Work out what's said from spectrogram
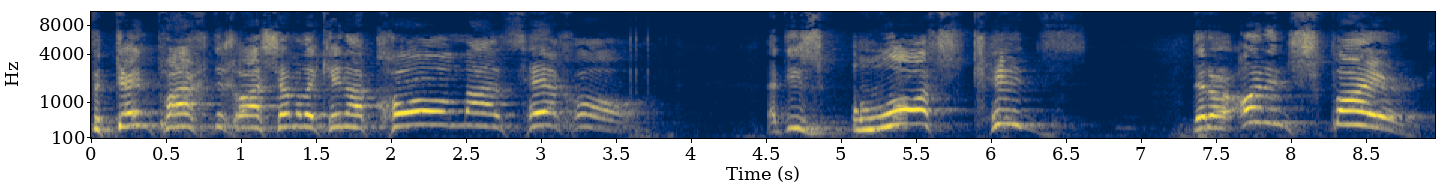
V'ten pachdecho Hashem Elokeinu kol ma'asecho. That these lost kids that are uninspired,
